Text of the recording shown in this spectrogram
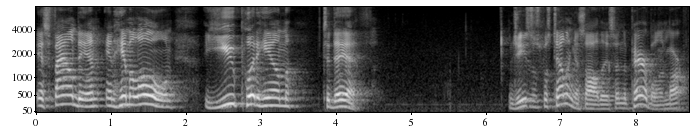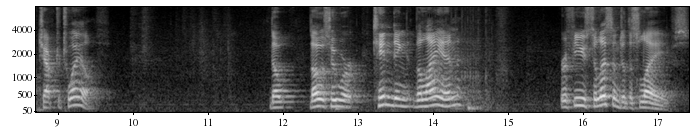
is found in, and Him alone, you put Him to death. Jesus was telling us all this in the parable in Mark chapter 12 those who were tending the land refused to listen to the slaves.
